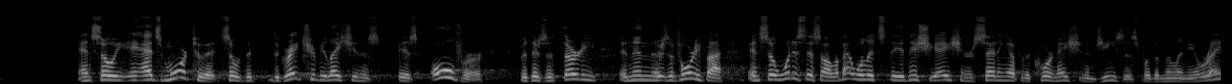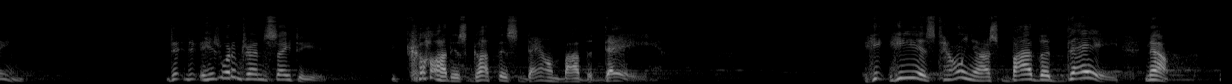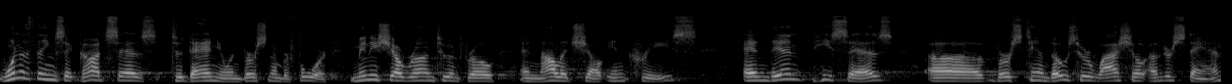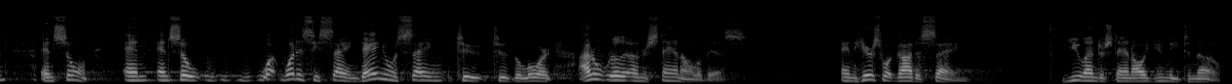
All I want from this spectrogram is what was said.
And so he adds more to it. So the, the Great Tribulation is, is over, but there's a 30 and then there's a 45. And so what is this all about? Well, it's the initiation or setting up of the coronation of Jesus for the millennial reign. Here's what I'm trying to say to you God has got this down by the day. he, he is telling us by the day. Now, one of the things that God says to Daniel in verse number four many shall run to and fro, and knowledge shall increase. And then he says, uh, verse 10, those who are wise shall understand, and so on. And, and so, what, what is he saying? Daniel is saying to, to the Lord, I don't really understand all of this. And here's what God is saying You understand all you need to know.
